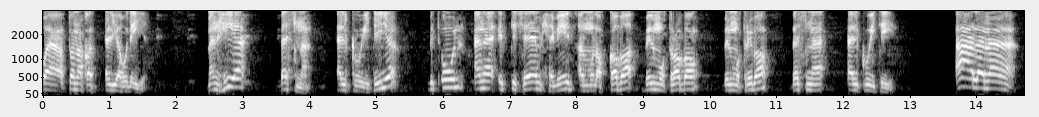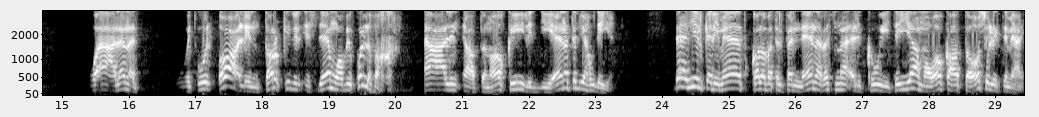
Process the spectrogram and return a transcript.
واعتنقت اليهودية. من هي بسمة الكويتية؟ بتقول أنا ابتسام حميد الملقبة بالمطربة بالمطربة بسمة الكويتية. أعلن وأعلنت وبتقول أعلن تركي للإسلام وبكل فخر. أعلن اعتناقي للديانة اليهودية. بهذه الكلمات قلبت الفنانة بسمة الكويتية مواقع التواصل الاجتماعي.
